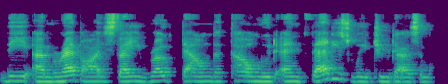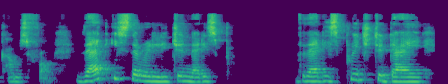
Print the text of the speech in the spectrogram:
the um, rabbis they wrote down the Talmud, and that is where Judaism comes from. That is the religion that is that is preached today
